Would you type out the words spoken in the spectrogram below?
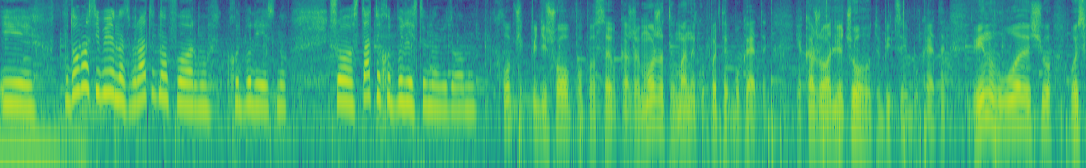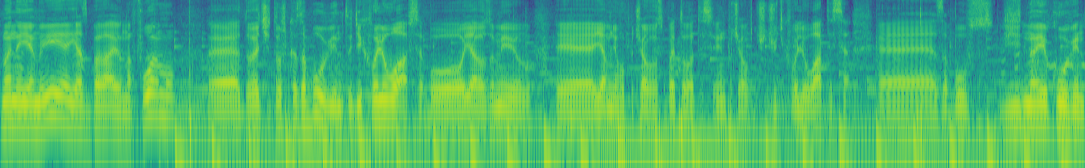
І подумав собі назбирати на форму футболістну, що стати футболістом невідомим. Хлопчик підійшов, попросив, каже, можете в мене купити букетик. Я кажу, а для чого тобі цей букетик? Він говорить, що ось в мене є мрія, я збираю на форму. Е, до речі, трошки забув, він тоді хвилювався, бо я розумію, е, я в нього почав розпитуватися, він почав чуть-чуть хвилюватися, е, забув, на яку він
